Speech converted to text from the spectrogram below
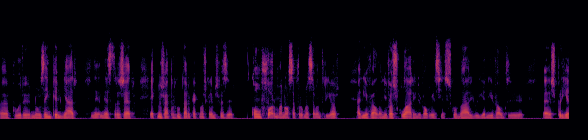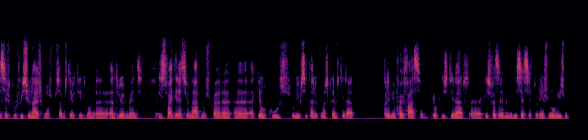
uh, por nos encaminhar nesse trajeto é que nos vai perguntar o que é que nós queremos fazer. Conforme a nossa formação anterior, a nível, a nível escolar, a nível do ensino secundário e a nível de uh, experiências profissionais que nós possamos ter tido uh, anteriormente, isso vai direcionar-nos para uh, aquele curso universitário que nós queremos tirar. Para mim foi fácil, eu quis tirar, quis fazer a minha licenciatura em jornalismo,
